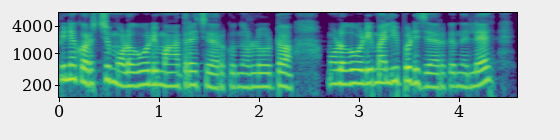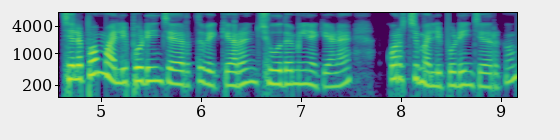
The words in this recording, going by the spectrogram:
പിന്നെ കുറച്ച് മുളക് പൊടി മാത്രമേ ചേർക്കുന്നുള്ളൂ കേട്ടോ. മുളക് പൊടി മല്ലിപ്പൊടി ചേർക്കുന്നില്ലേ? ചിലപ്പം മല്ലിപ്പൊടിയും ചേർത്ത് വെക്കാറും. ചൂതമീനൊക്കെയാണ്. കുറച്ച് മല്ലിപ്പൊടിയും ചേർക്കും.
